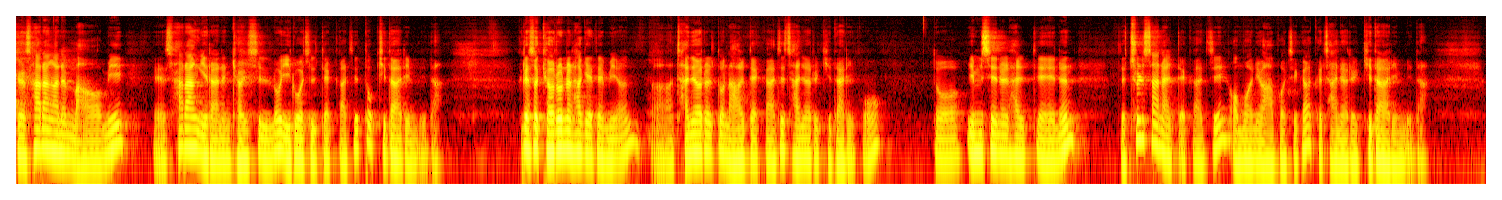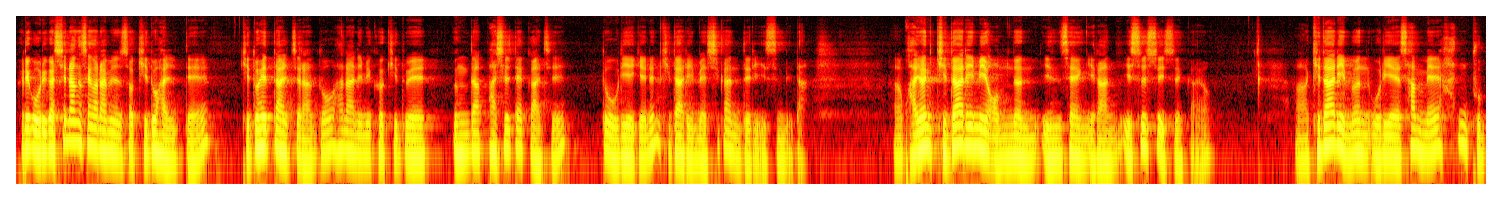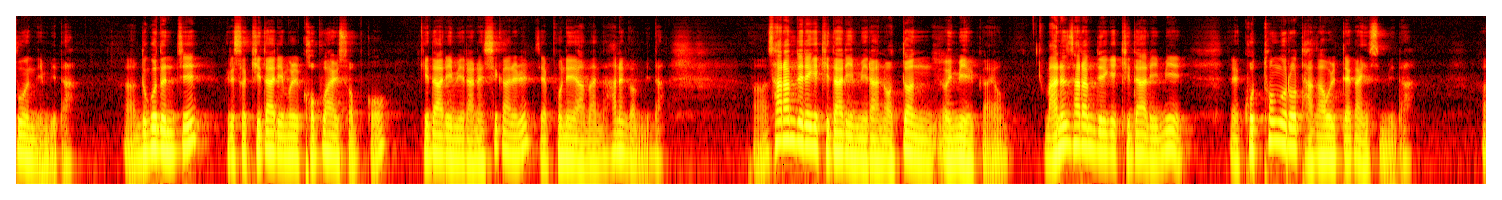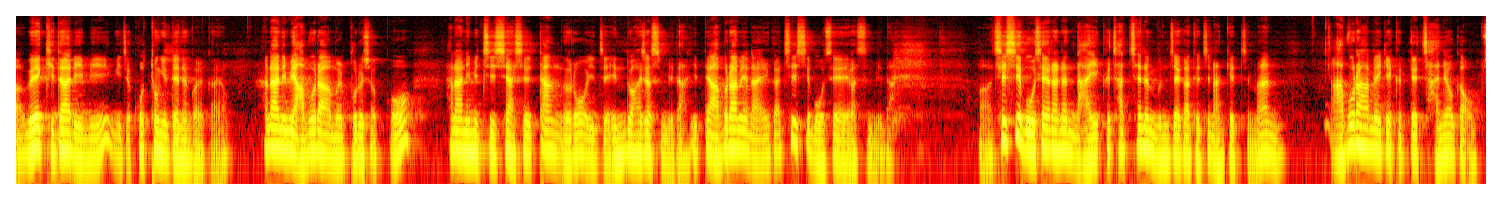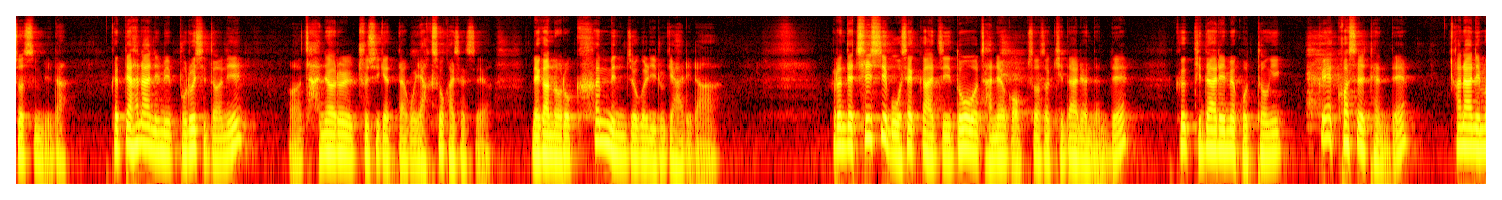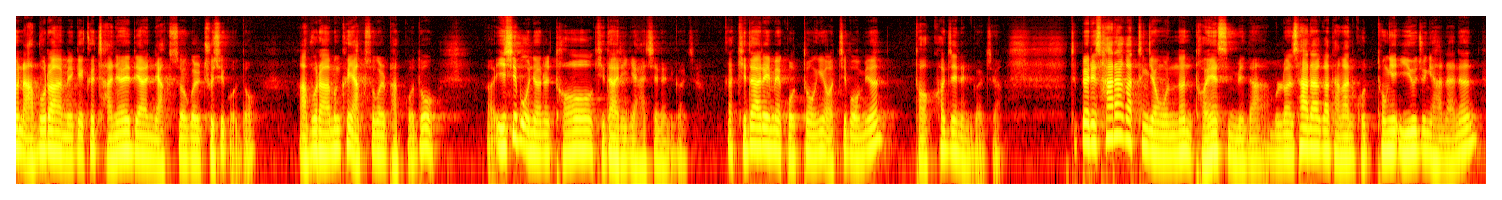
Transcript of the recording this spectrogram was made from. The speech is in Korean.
그 사랑하는 마음이 사랑이라는 결실로 이루어질 때까지 또 기다립니다. 그래서 결혼을 하게 되면 어, 자녀를 또 낳을 때까지 자녀를 기다리고 또 임신을 할 때에는 출산할 때까지 어머니와 아버지가 그 자녀를 기다립니다. 그리고 우리가 신앙생활 하면서 기도할 때 기도했다 할지라도 하나님이 그 기도에 응답하실 때까지 또 우리에게는 기다림의 시간들이 있습니다. 어, 과연 기다림이 없는 인생이란 있을 수 있을까요? 어, 기다림은 우리의 삶의 한 부분입니다. 어, 누구든지 그래서 기다림을 거부할 수 없고 기다림이라는 시간을 보내야만 하는 겁니다. 사람들에게 기다림이란 어떤 의미일까요? 많은 사람들에게 기다림이 예, 고통으로 다가올 때가 있습니다. 아, 왜 기다림이 이제 고통이 되는 걸까요? 하나님이 아브라함을 부르셨고 하나님이 지시하실 땅으로 이제 인도하셨습니다. 이때 아브라함의 나이가 75세였습니다. 75세라는 어, 나이 그 자체는 문제가 되진 않겠지만 아브라함에게 그때 자녀가 없었습니다. 그때 하나님이 부르시더니 어, 자녀를 주시겠다고 약속하셨어요. 내가 너로 큰 민족을 이루게 하리라. 그런데 75세까지도 자녀가 없어서 기다렸는데 그 기다림의 고통이 꽤 컸을 텐데 하나님은 아브라함에게 그 자녀에 대한 약속을 주시고도 아브라함은 그 약속을 받고도 25년을 어, 더 기다리게 하시는 거죠. 그러니까 기다림의 고통이 어찌 보면 더 커지는 거죠. 특별히 사라 같은 경우는 더했습니다. 물론 사라가 당한 고통의 이유 중에 하나는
